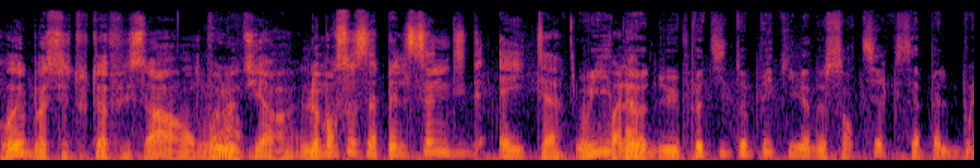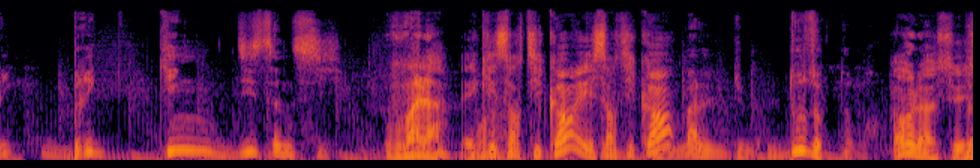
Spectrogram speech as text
Oui, bah c'est tout à fait ça, hein, on peut Voilà. le dire. hein. Le morceau s'appelle Sanded 8. Oui, voilà. de- du petit EP qui vient de sortir qui s'appelle Brick, Breaking Decency. Voilà. Et qui est sorti quand Il est sorti quand Mal, du 12 octobre. Oh là, c'est De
